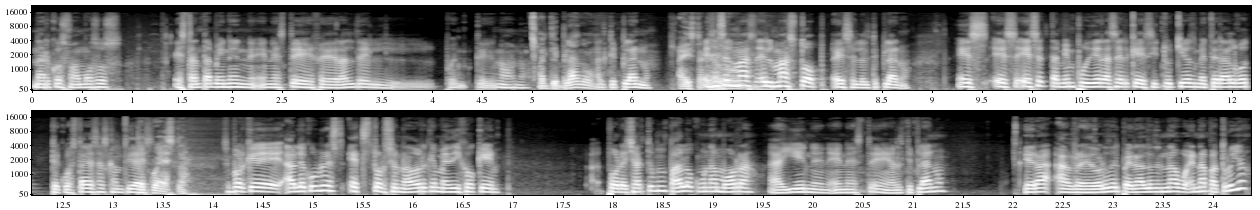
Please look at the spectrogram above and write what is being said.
narcos famosos, están también en, en este federal del puente, no, no, Altiplano. altiplano. Ahí está Ese es el más, el más top, es el altiplano. Es, es, ese también pudiera ser que si tú quieres meter algo, te costara esas Te cantidades. cuesta. Sí, porque hablé con un ex- extorsionador que me dijo que por echarte un palo con una morra ahí en, en- este altiplano, era alrededor del penal de una buena patrulla,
